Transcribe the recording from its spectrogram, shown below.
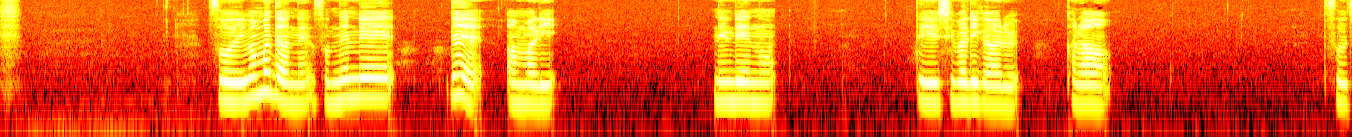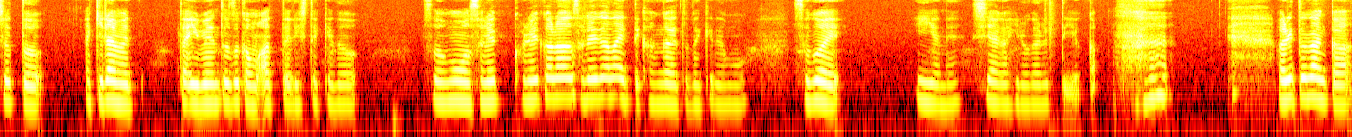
そう今まではねそう年齢であんまり年齢のっていう縛りがあるからそうちょっと諦めたイベントとかもあったりしたけどそうもうそれこれからそれがないって考えただけでもすごいいいよね。視野が広がるっていうか。割となんか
